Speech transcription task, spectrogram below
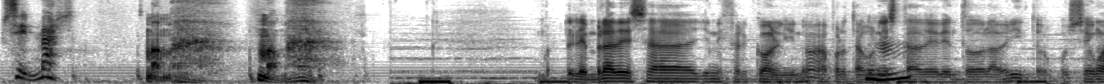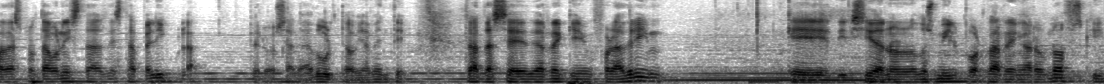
Sin más. Mamá, mamá. Lembrades a Jennifer Connelly, ¿no? A protagonista de Dentro do labirinto Pois é unha das protagonistas desta película Pero xa de adulta, obviamente Trátase de Requiem for a Dream que dirixida no ano 2000 por Darren Aronofsky,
